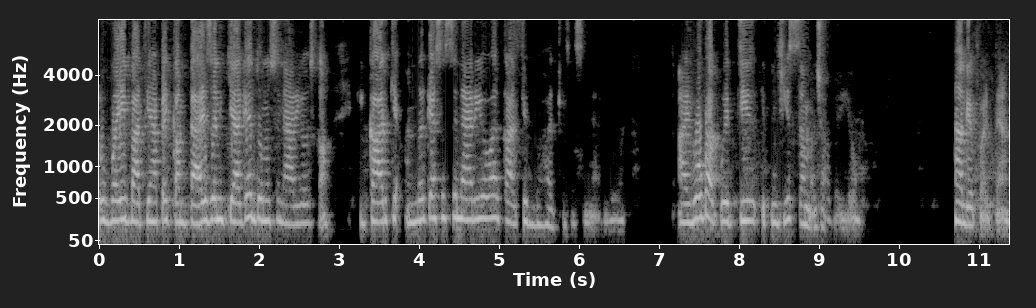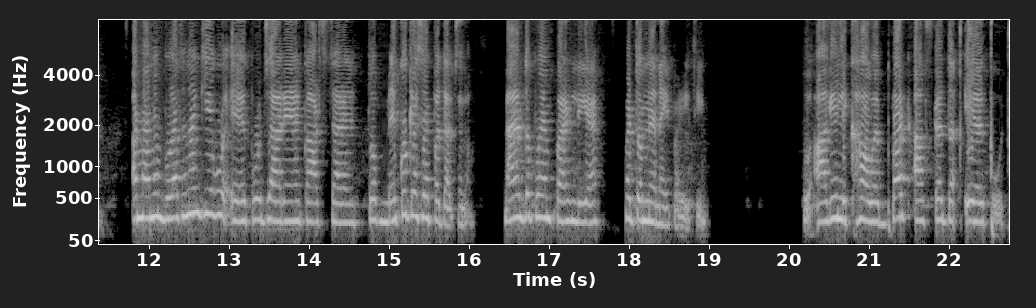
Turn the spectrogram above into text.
तो वही बात यहाँ पे कंपैरिजन किया गया दोनों सिनेरियोस का कि कार के अंदर कैसा सिनेरियो है और कार के बाहर कैसा सिनेरियो है आई होप आपको ये चीज़ इतनी चीज़ समझ आ गई हो। आगे पढ़ते हैं। अब मैंने बोला था ना कि वो एयरपोर्ट जा रहे हैं कार से जा रहे हैं तो मेरे को कैसे पता चला? मैंने तो पोएम पढ़ लिया है। पर तुमने नहीं पढ़ी थी। तो आगे लिखा हुआ है but after the airport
